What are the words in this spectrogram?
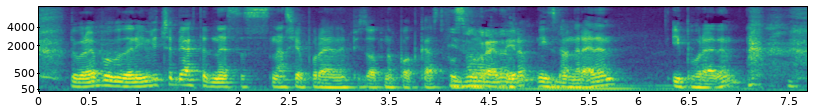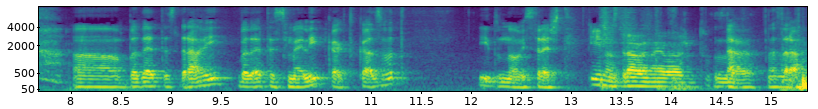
Добре, благодарим ви, че бяхте днес с нашия пореден епизод на подкаст. Извънреден. Бира. Извънреден и пореден. А, бъдете здрави, бъдете смели, както казват. И до нови срещи. И на здраве най-важното. Да, на здраве.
